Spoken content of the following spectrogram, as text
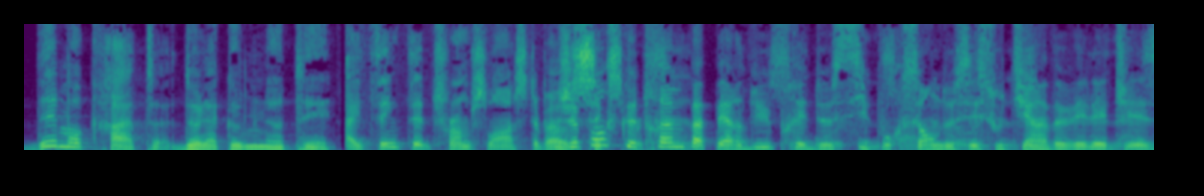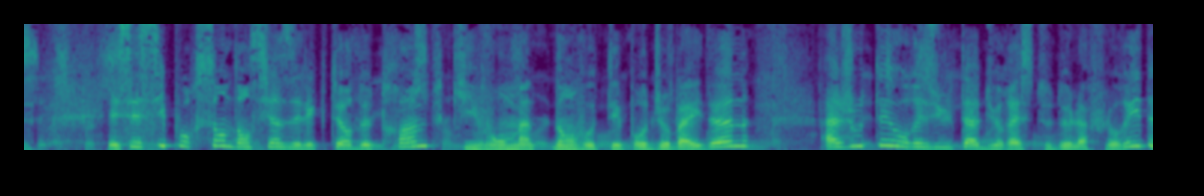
démocrate de la communauté. Je pense que Trump a perdu près de 6% de ses soutiens à The Villages. Et ces 6% d'anciens électeurs de Trump qui vont maintenant maintenant voter pour Joe Biden, ajouté aux résultats du reste de la Floride,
